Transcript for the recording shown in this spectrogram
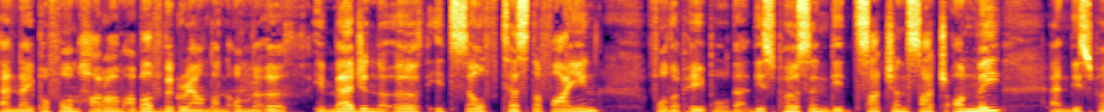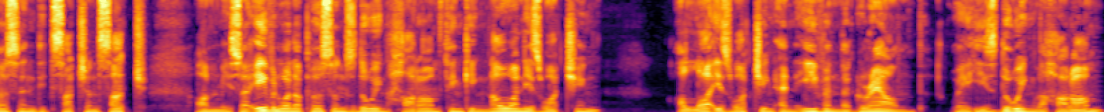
and they perform haram above the ground on, on the earth. Imagine the earth itself testifying for the people that this person did such and such on me, and this person did such and such on me. So even when a person's doing haram thinking no one is watching, Allah is watching, and even the ground where he's doing the haram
